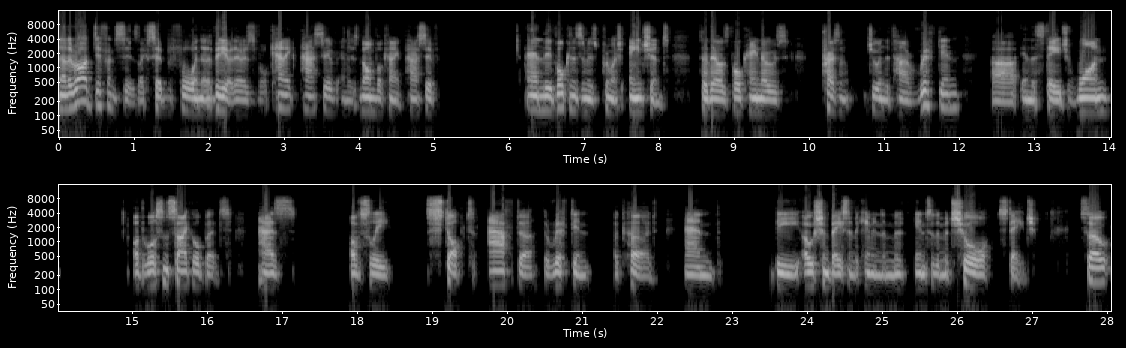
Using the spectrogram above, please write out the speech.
Now there are differences, like I said before in the video, there is volcanic passive and there's non-volcanic passive. And the volcanism is pretty much ancient. So there was volcanoes present during the time of rifting uh, in the stage one of the Wilson cycle, but has obviously stopped after the rifting occurred and the ocean basin became in the, into the mature stage. So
